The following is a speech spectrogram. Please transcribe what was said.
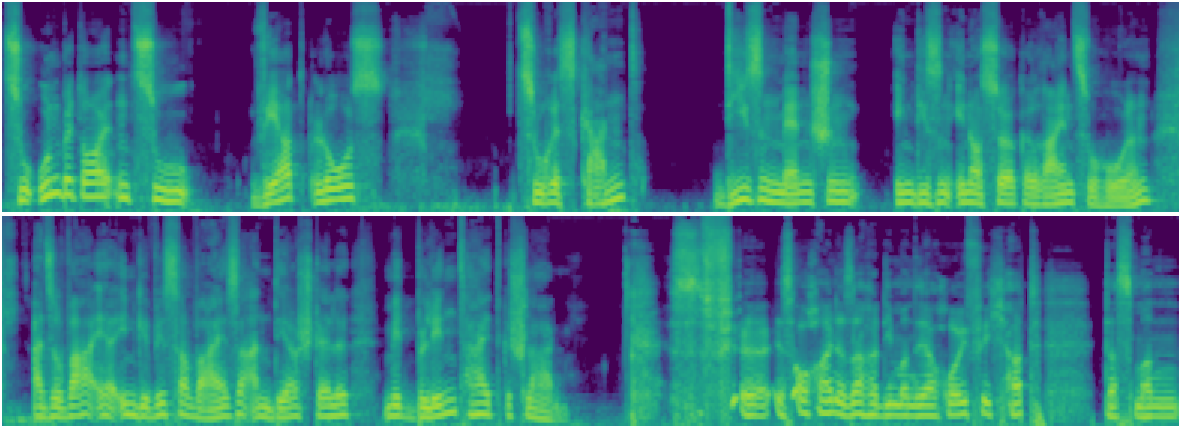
zu unbedeutend, zu wertlos, zu riskant, diesen Menschen in diesen Inner Circle reinzuholen. Also war er in gewisser Weise an der Stelle mit Blindheit geschlagen. Es äh, ist auch eine Sache, die man sehr häufig hat, dass man,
